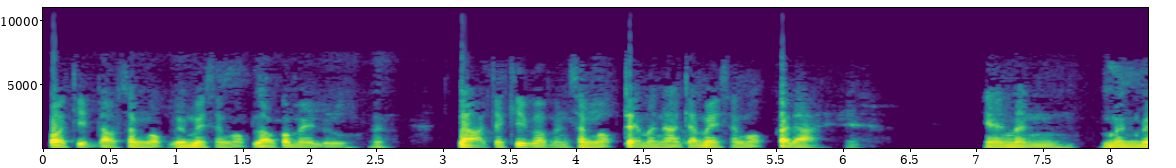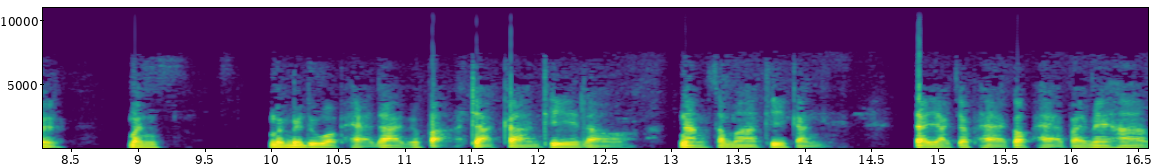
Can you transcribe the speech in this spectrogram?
เพราะจิตเราสงบหรือไม่สงบเราก็ไม่รู้เราอาจจะคิดว่ามันสงบแต่มันอาจจะไม่สงบก็ได้ฉะนั้นมันมันมัน มันไม่รู้ว่าแผ่ได้หรือเปล่าจากการที่เรานั่งสมาธิกัน แต่อยากจะแผ่ก็แผ่ไปไม่ห้าม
